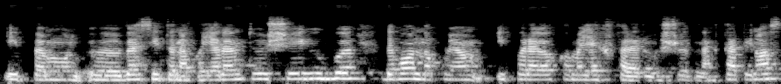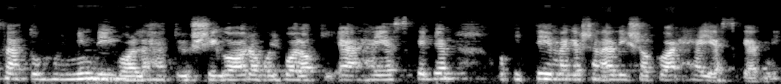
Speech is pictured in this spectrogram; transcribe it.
éppen veszítenek a jelentőségükből, de vannak olyan iparágok, amelyek felerősödnek. Tehát én azt látom, hogy mindig van lehetőség arra, hogy valaki elhelyezkedjen, aki ténylegesen el is akar helyezkedni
